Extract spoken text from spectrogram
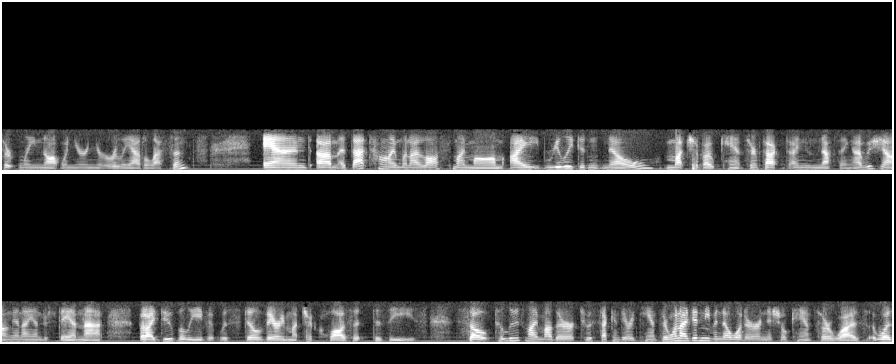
certainly not when you're in your early adolescence. And um, at that time, when I lost my mom, I really didn't know much about cancer. In fact, I knew nothing. I was young, and I understand that, but I do believe it was still very much a closet disease. So to lose my mother to a secondary cancer when I didn't even know what her initial cancer was was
